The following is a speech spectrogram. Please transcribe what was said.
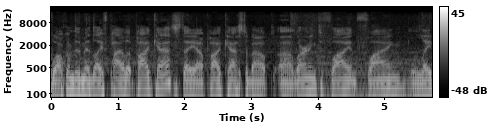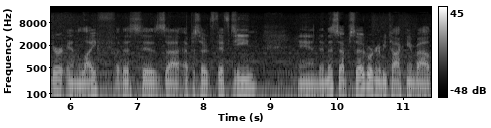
Welcome to the Midlife Pilot Podcast, a uh, podcast about uh, learning to fly and flying later in life. This is uh, episode 15. And in this episode, we're going to be talking about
